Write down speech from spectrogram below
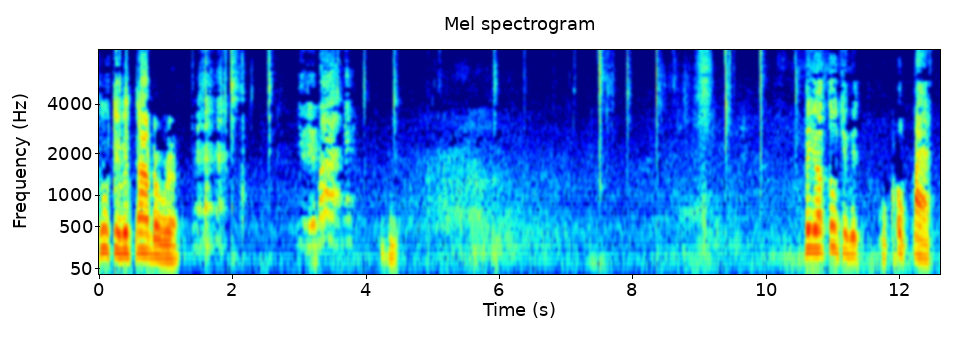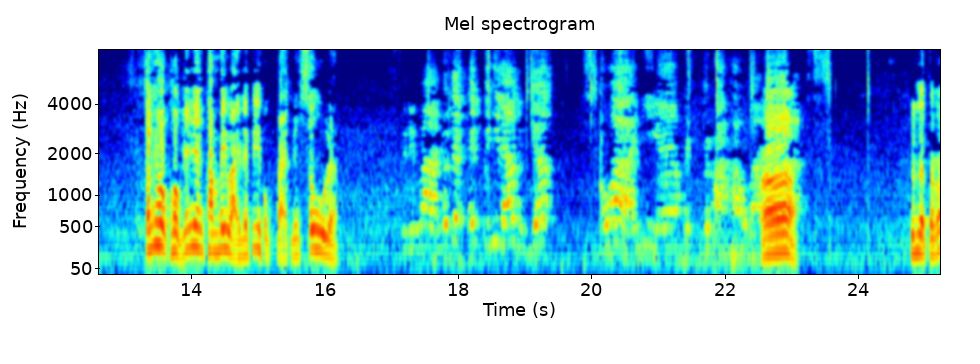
ดูชีวิตน่าดูเลย อยู่ในบ้านไงพี่ก็สู้ชีวิตหกหกแปดฉันหกหกยังยังทำไม่ไหวเลย พี่หกแปดยังสู้เลย อยู่ในบ้านเดี๋ยวเดี๋ยวเอ้ยปีที่แล้วหยุดเยอะ เพราะว่าไอ้นี่ไงไปไปผ่าเข่ามา เออจนแต่ก็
